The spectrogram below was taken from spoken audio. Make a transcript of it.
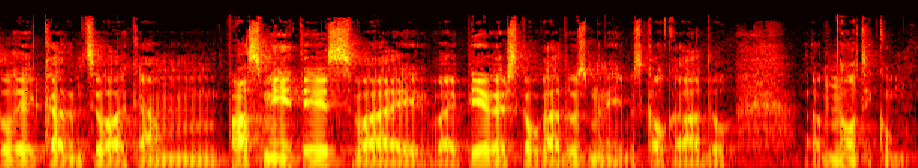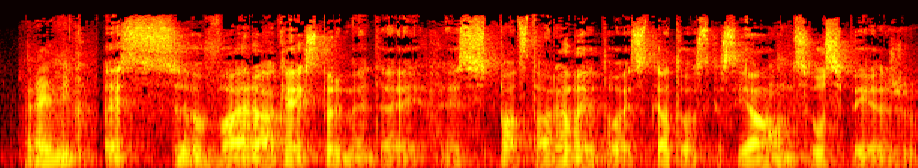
liek kādam cilvēkam pasmieties vai, vai pievērst kaut kādu uzmanību uz kaut kādu um, notikumu. Reini? Es vairāk eksperimentēju. Es pats tā nelietoju. Es skatos, kas jauns, uzspiežu,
